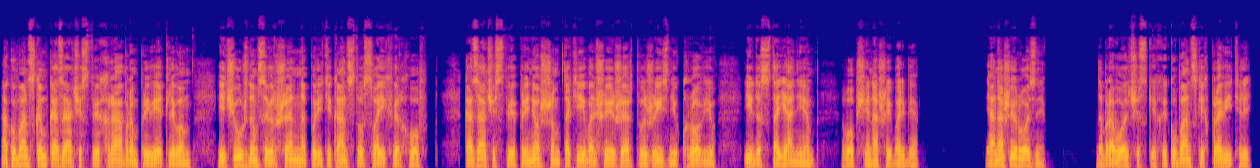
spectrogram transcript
О кубанском казачестве, храбром, приветливом и чуждом совершенно политиканству своих верхов, казачестве, принесшем такие большие жертвы жизнью, кровью и достоянием в общей нашей борьбе. И о нашей розни, добровольческих и кубанских правителей,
